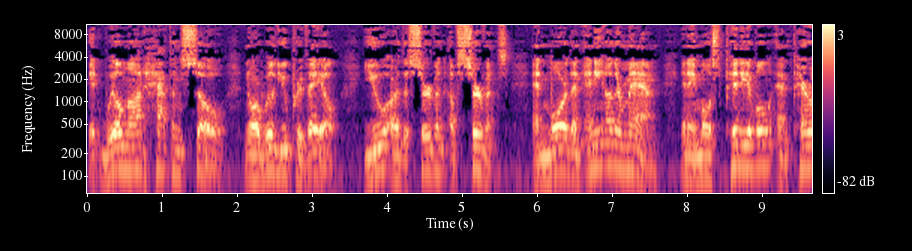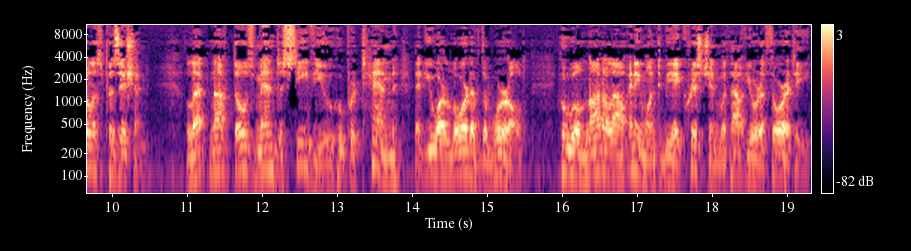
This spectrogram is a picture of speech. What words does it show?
It will not happen so, nor will you prevail. You are the servant of servants, and more than any other man, in a most pitiable and perilous position. Let not those men deceive you who pretend that you are Lord of the world, who will not allow anyone to be a Christian without your authority,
